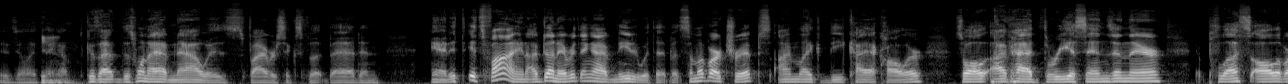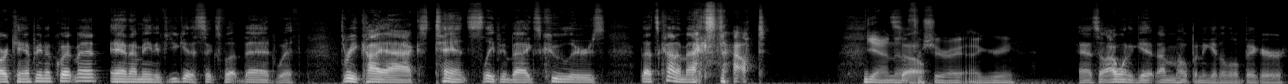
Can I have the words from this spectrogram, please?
Is the only thing because yeah. this one I have now is five or six foot bed and and it, it's fine. I've done everything I've needed with it. But some of our trips, I'm like the kayak hauler. So i have had three ascends in there, plus all of our camping equipment. And I mean, if you get a six foot bed with three kayaks, tents, sleeping bags, coolers, that's kind of maxed out. Yeah, no, so, for sure. I, I agree. And so I want to get, I'm hoping to get a little bigger.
